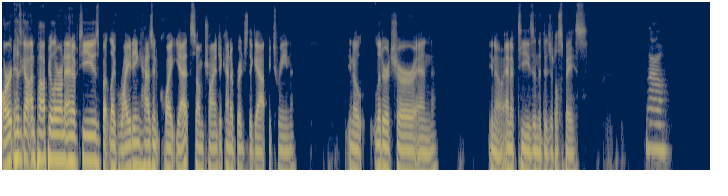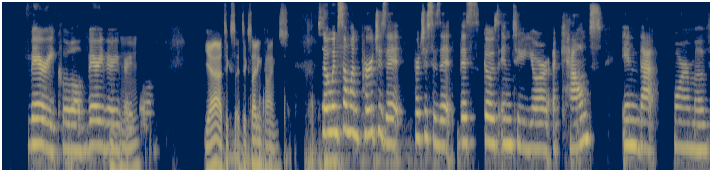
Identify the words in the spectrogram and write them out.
art has gotten popular on NFTs but like writing hasn't quite yet so I'm trying to kind of bridge the gap between you know literature and you know nfts in the digital space Wow. Very cool. Very, very, very Mhm. cool. yeah it's ex- it's exciting times So when someone purchases it, purchases it, this goes into your account in that form of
